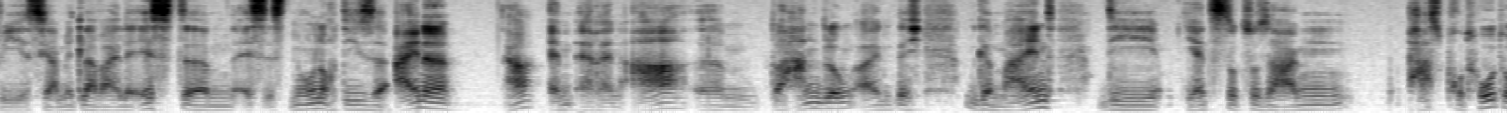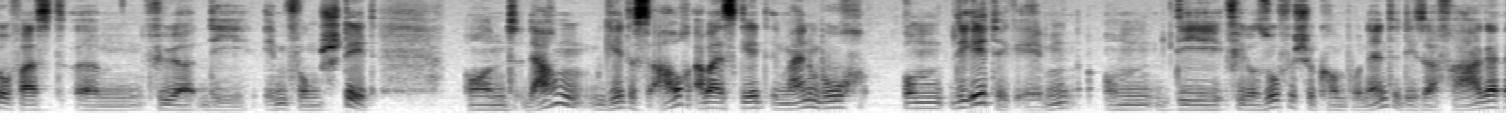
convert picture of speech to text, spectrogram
wie es ja mittlerweile ist, ähm, es ist nur noch diese eine ja, mRNA-Behandlung ähm, eigentlich gemeint, die jetzt sozusagen Pass pro Toto fast ähm, für die Impfung steht. Und darum geht es auch, aber es geht in meinem Buch um die Ethik eben, um die philosophische Komponente dieser Frage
